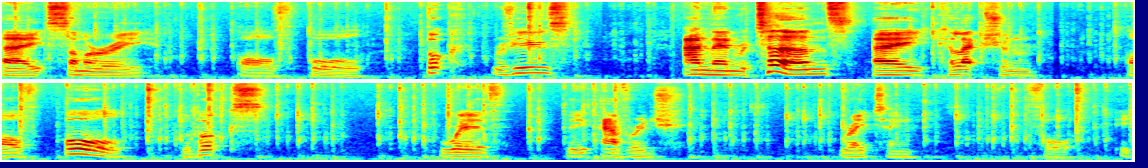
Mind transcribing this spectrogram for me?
a summary of all book reviews and then returns a collection of all the books with the average rating for each.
